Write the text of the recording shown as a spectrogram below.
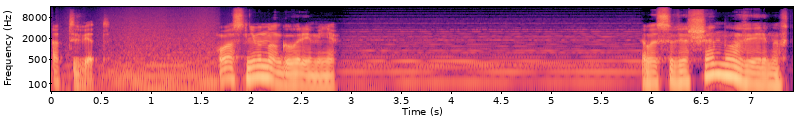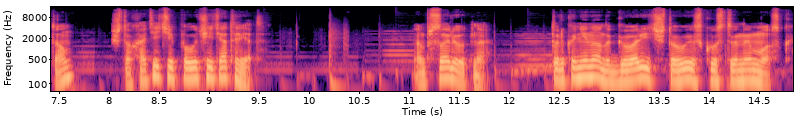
ответ. У вас немного времени. Вы совершенно уверены в том, что хотите получить ответ? Абсолютно. Только не надо говорить, что вы искусственный мозг.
